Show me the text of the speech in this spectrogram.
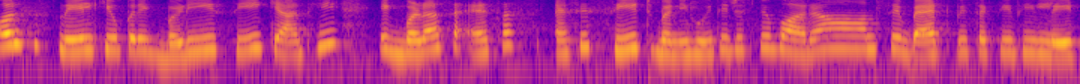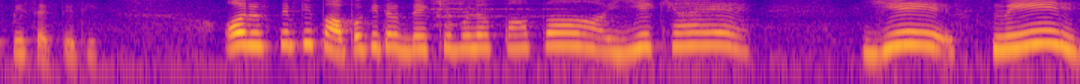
और उस स्नेल के ऊपर एक बड़ी सी क्या थी? एक बड़ा सा ऐसा ऐसी सीट बनी हुई थी जिसमें वो आराम से बैठ भी सकती थी, लेट भी सकती थी। और उसने अपने पापा की तरफ़ देख के बोला, पापा, ये क्या है? ये स्नेल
